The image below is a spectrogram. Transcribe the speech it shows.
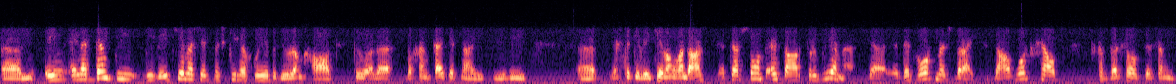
Ehm um, en en ek dink die die wetgewers het miskien 'n goeie bedoeling gehad toe hulle begin kyk het na hierdie uh stukkie wetgewing want daar terstond is daar probleme. Ja, dit word misbruik. Daar word geld gewissel tussen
